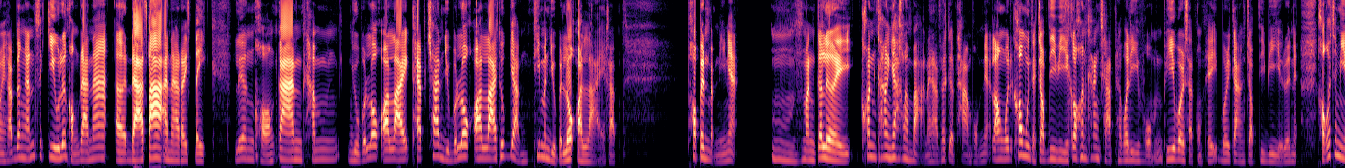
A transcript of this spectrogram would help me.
ไงครับ ดังนั้น skill เรื่องของ Data เอ่อ Data Analytics เรื่องของการทำอยู่บนโลกออนไลน์แคปชั่นอยู่บนโลกออนไลน์ทุกอย่างที่มันอยู่เป็นโลกออนไลน์ครับพอเป็นแบบนี้เนี่ย อืมมันก็เลยค่อนข้างยากลำบากนะครับ ถ้าเกิดถามผมเนี่ยลองข้อมูลจาก JobDB ก็ค่อนข้างชัดครับพอดีผมพี่บริษัทผมใช้บริการ JobDB อยู่ด้วยเนี่ยเขาก็จะมี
